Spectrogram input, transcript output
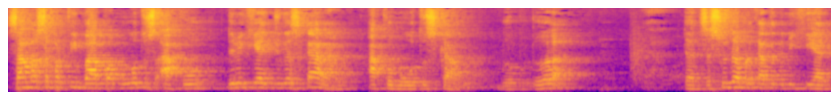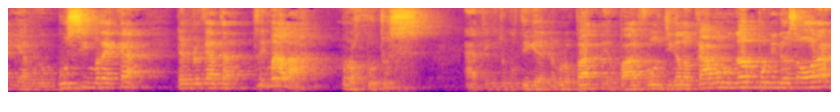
sama seperti Bapa mengutus aku, demikian juga sekarang aku mengutus kamu. 22. Dan sesudah berkata demikian, ia mengembusi mereka dan berkata, terimalah roh kudus. Ayat yang 23 dan 24 yang powerful. Jikalau kamu mengampuni dosa orang,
